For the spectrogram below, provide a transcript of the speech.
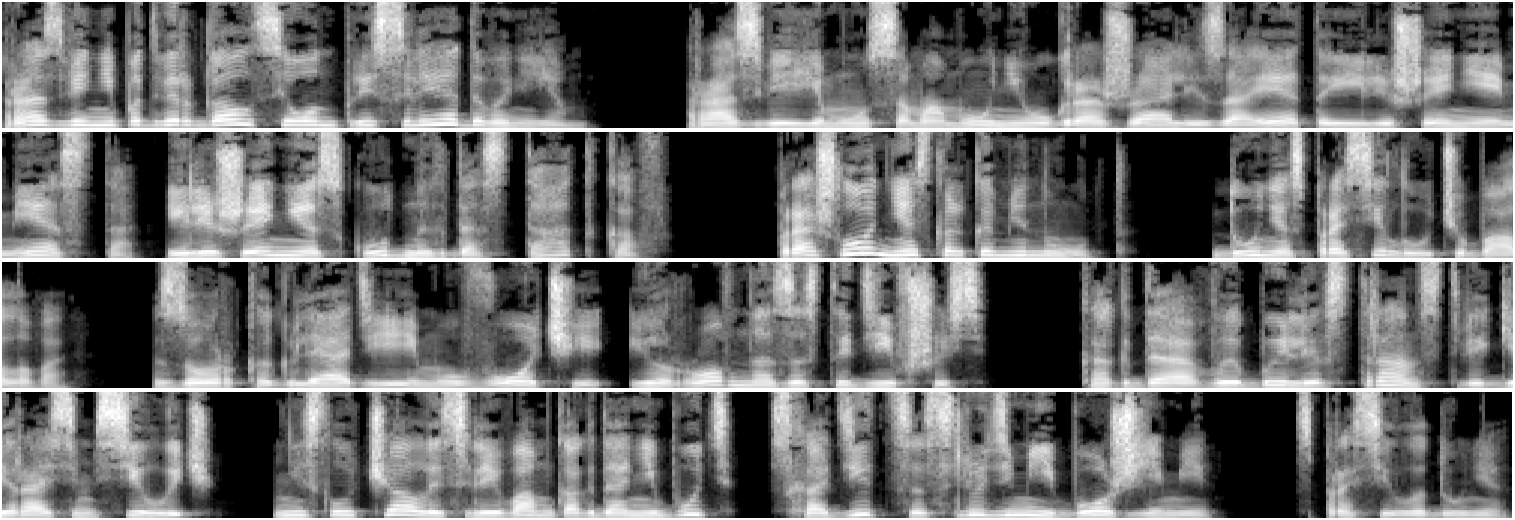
Разве не подвергался он преследованиям? Разве ему самому не угрожали за это и лишение места, и лишение скудных достатков? Прошло несколько минут. Дуня спросила у Чубалова, зорко глядя ему в очи и ровно застыдившись. Когда вы были в странстве, Герасим Силыч, не случалось ли вам когда-нибудь сходиться с людьми божьими? спросила Дуня.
